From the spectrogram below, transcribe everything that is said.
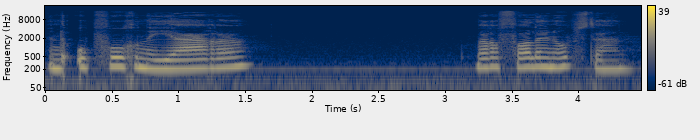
En de opvolgende jaren waren vallen en opstaan.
